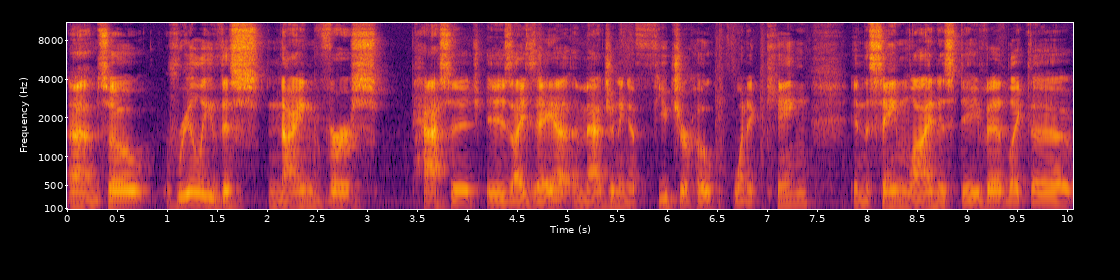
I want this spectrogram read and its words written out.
Um, so, really, this nine verse passage is Isaiah imagining a future hope when a king in the same line as David, like the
